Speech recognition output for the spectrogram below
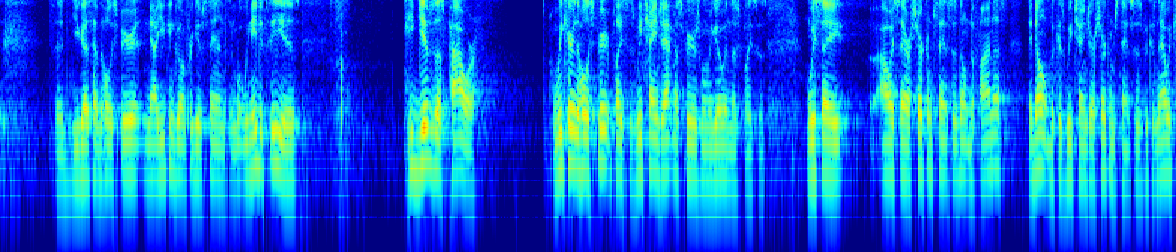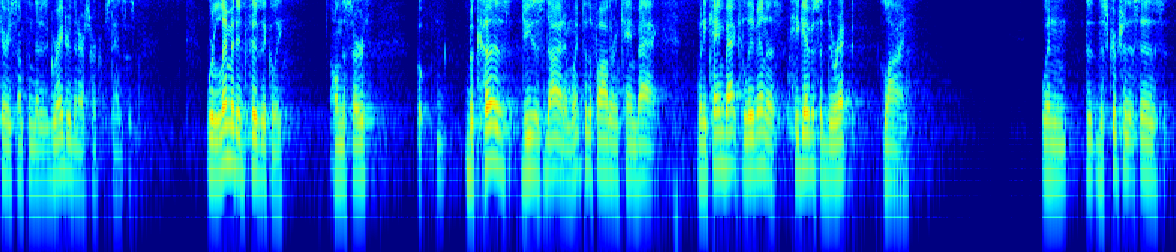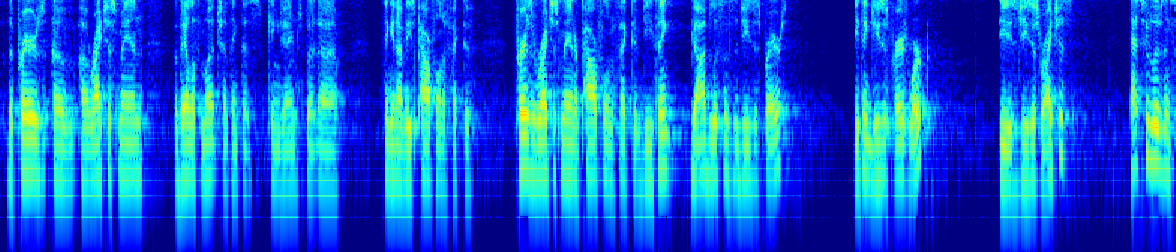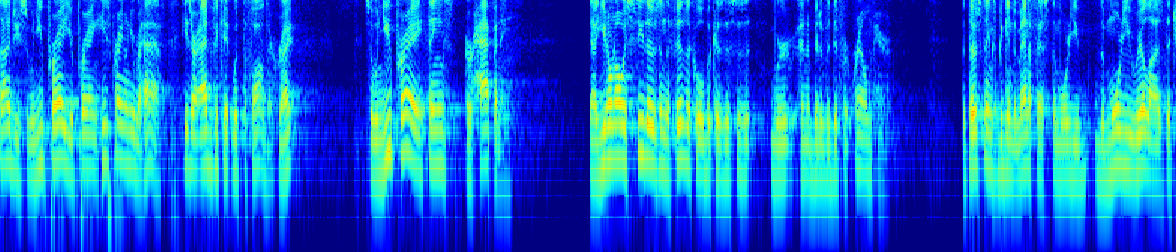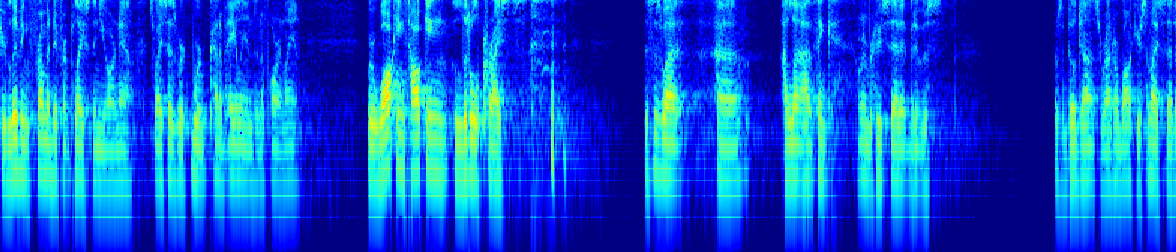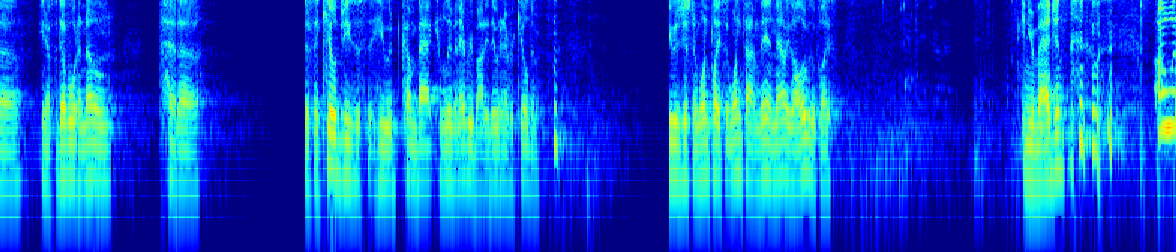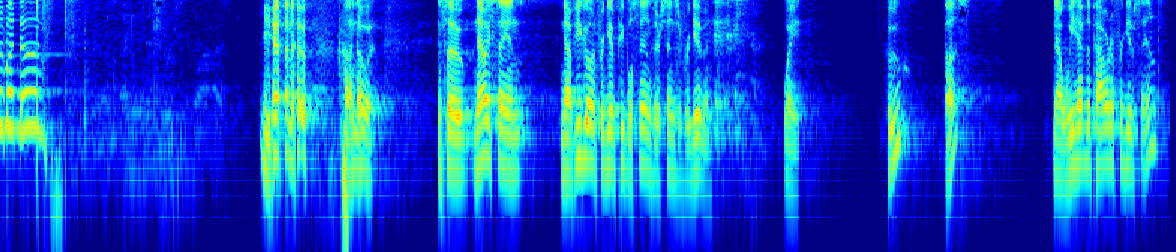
said, You guys have the Holy Spirit. Now you can go and forgive sins. And what we need to see is He gives us power. When we carry the Holy Spirit places, we change atmospheres when we go in those places. When we say, I always say our circumstances don't define us. They don't because we change our circumstances because now we carry something that is greater than our circumstances. We're limited physically on this earth, but because Jesus died and went to the Father and came back, when he came back to live in us, he gave us a direct line. When the, the scripture that says, the prayers of a righteous man availeth much, I think that's King James, but uh, think NIV is powerful and effective. The prayers of a righteous man are powerful and effective. Do you think God listens to Jesus' prayers? Do you think Jesus' prayers work? Is Jesus righteous? That's who lives inside you. So when you pray, you're praying, He's praying on your behalf. He's our advocate with the Father, right? So when you pray, things are happening. Now, you don't always see those in the physical because this is, we're in a bit of a different realm here. But those things begin to manifest the more you, the more you realize that you're living from a different place than you are now. That's why he says we're, we're kind of aliens in a foreign land. We're walking, talking little Christs. this is why uh, I, I think, I don't remember who said it, but it was, it was Bill Johnson, Reinhard Bonnke, or somebody said, uh, you know, if the devil would have known that, uh, that if they killed Jesus, that he would come back and live in everybody, they would have never killed him. he was just in one place at one time then, now he's all over the place. Can you imagine? oh, what have I done? Yeah, I know. I know it. And so now he's saying, now if you go and forgive people's sins, their sins are forgiven. Wait, who? Us? Now we have the power to forgive sins?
